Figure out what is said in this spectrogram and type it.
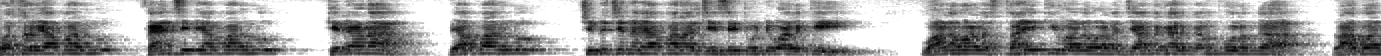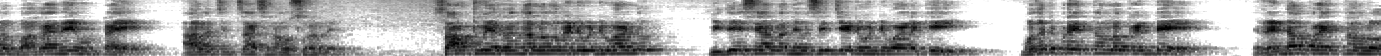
వస్త్ర వ్యాపారులు ఫ్యాన్సీ వ్యాపారులు కిరాణా వ్యాపారులు చిన్న చిన్న వ్యాపారాలు చేసేటువంటి వాళ్ళకి వాళ్ళ వాళ్ళ స్థాయికి వాళ్ళ వాళ్ళ జాతకాలకు అనుకూలంగా లాభాలు బాగానే ఉంటాయి. ఆలోచించాల్సిన అవసరం లేదు. సాఫ్ట్వేర్ రంగంలో ఉన్నటువంటి వాళ్ళు విదేశాల్లో నివసించేటువంటి వాళ్ళకి మొదటి ప్రయత్నంలో కంటే రెండవ ప్రయత్నంలో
